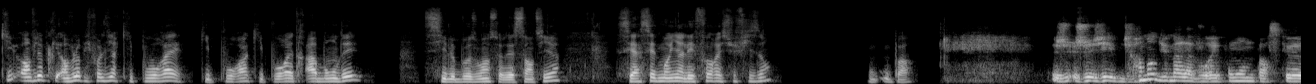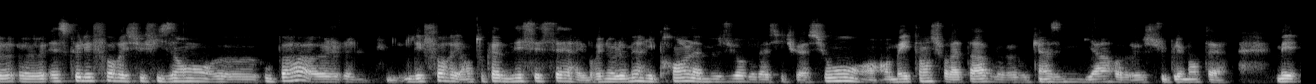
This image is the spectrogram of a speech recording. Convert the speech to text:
qui, enveloppe, enveloppe, il faut le dire, qui pourrait, qui pourra, qui pourrait être abondée si le besoin se faisait sentir. C'est assez de moyens, l'effort est suffisant ou, pas? J'ai vraiment du mal à vous répondre parce que euh, est-ce que l'effort est suffisant euh, ou pas? Euh, L'effort est en tout cas nécessaire et Bruno Le Maire il prend la mesure de la situation en, mettant sur la table 15 milliards supplémentaires. Mais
